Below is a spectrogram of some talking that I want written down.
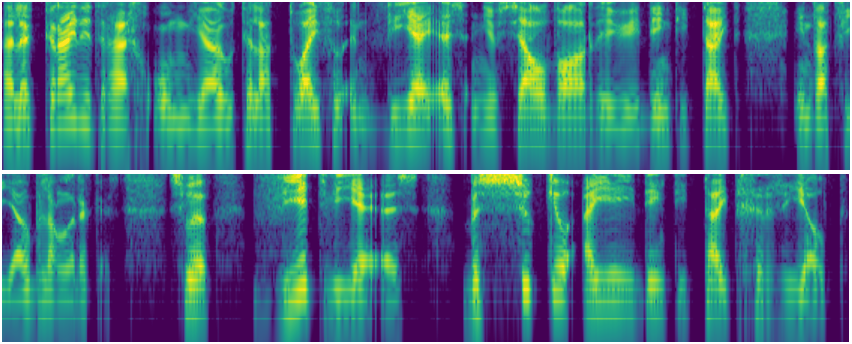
Hulle kry dit reg om jou te laat twyfel in wie jy is, in jou selfwaarde, jou identiteit en wat vir jou belangrik is. So weet wie jy is, besoek jou eie identiteit gereeld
